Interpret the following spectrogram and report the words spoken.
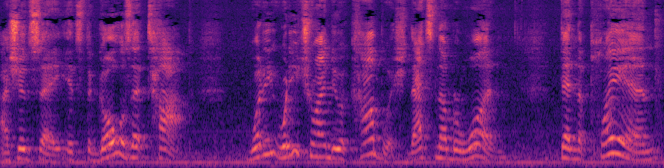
I should say it's the goals at top. What are you, what are you trying to accomplish? That's number one. Then the plan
